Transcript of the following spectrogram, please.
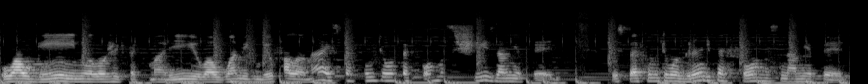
ou alguém numa loja de perfumaria, ou algum amigo meu falando: Ah, esse perfume tem uma performance X na minha pele. Esse perfume tem uma grande performance na minha pele.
